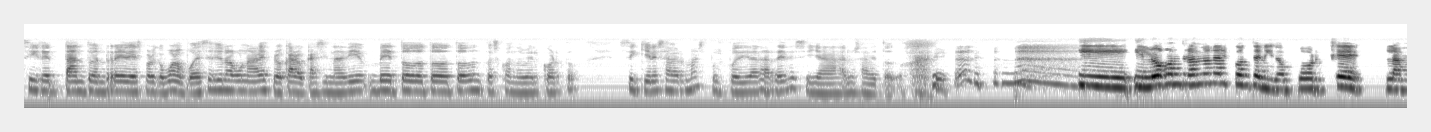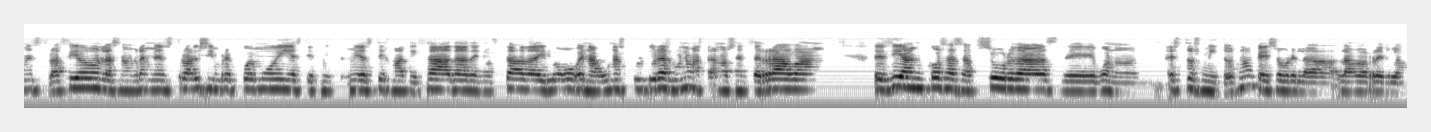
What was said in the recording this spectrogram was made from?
sigue tanto en redes, porque bueno, puedes seguir alguna vez, pero claro, casi nadie ve todo, todo, todo, entonces cuando ve el corto, si quiere saber más, pues puede ir a las redes y ya lo sabe todo. y, y luego entrando en el contenido, ¿por qué la menstruación, la sangre menstrual siempre fue muy estigmatizada, denostada y luego en algunas culturas, bueno, hasta nos encerraban, decían cosas absurdas de, bueno, estos mitos, ¿no? Que hay sobre la, la regla.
